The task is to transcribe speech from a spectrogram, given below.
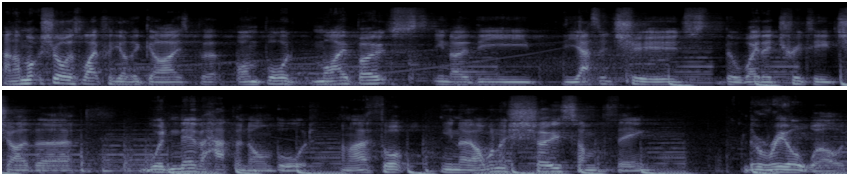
and I'm not sure it's like for the other guys, but on board my boats, you know, the the attitudes, the way they treat each other would never happen on board. And I thought, you know, I want to show something, the real world.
